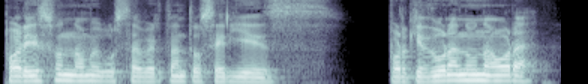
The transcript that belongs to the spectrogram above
por eso no me gusta ver tantas series, porque duran una hora.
